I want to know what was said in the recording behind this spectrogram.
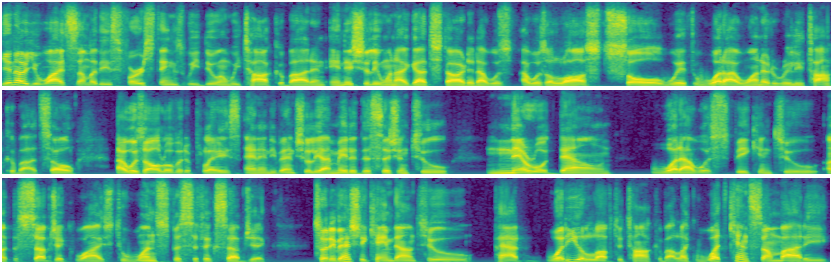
You know, you watch some of these first things we do and we talk about. And initially, when I got started, I was I was a lost soul with what I wanted to really talk about. So I was all over the place. And then eventually, I made a decision to narrow down what I was speaking to, uh, subject wise, to one specific subject so it eventually came down to Pat, what do you love to talk about? Like, what can somebody,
